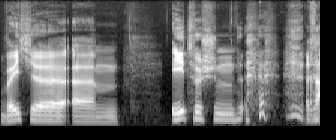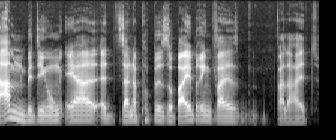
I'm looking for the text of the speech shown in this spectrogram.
welche ähm, ethischen Rahmenbedingungen er äh, seiner Puppe so beibringt, weil, weil er halt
